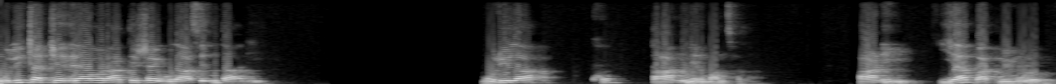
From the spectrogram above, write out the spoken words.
मुलीच्या चेहऱ्यावर अतिशय उदासीनता आली. मुलीला खूप ताण निर्माण झाला. आणि या बातमीमुळं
